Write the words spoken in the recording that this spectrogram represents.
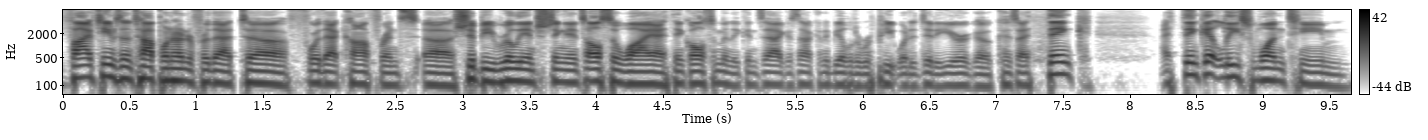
Five teams in the top 100 for that uh, for that conference uh, should be really interesting, and it's also why I think ultimately Gonzaga is not going to be able to repeat what it did a year ago because I think I think at least one team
